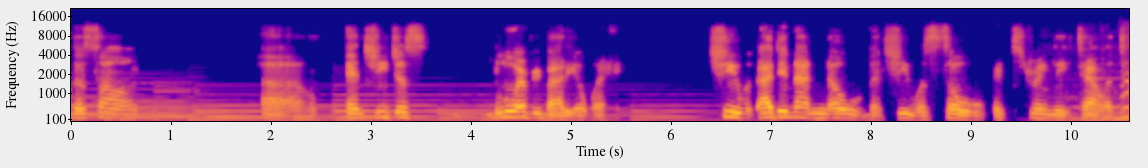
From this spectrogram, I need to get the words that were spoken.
the song, uh, and she just blew everybody away. She, I did not know that she was so extremely talented.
